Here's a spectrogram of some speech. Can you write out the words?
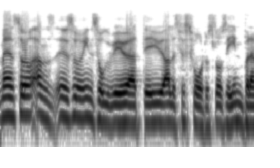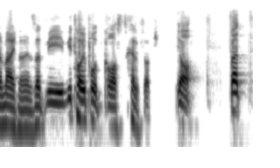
Men så, så insåg vi ju att det är ju alldeles för svårt att slå sig in på den marknaden så att vi, vi tar ju podcast självklart. ja. För att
